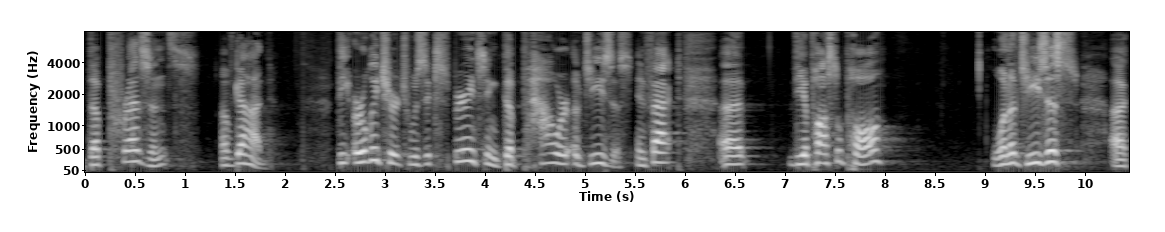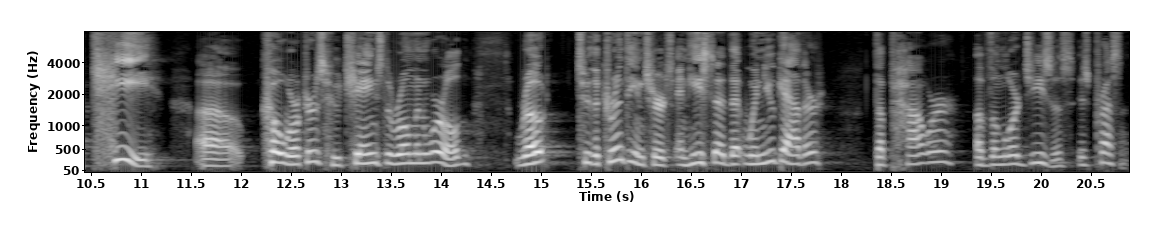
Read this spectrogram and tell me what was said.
the presence of God. The early church was experiencing the power of Jesus. In fact, uh, the Apostle Paul, one of Jesus' uh, key uh, co workers who changed the Roman world, wrote to the Corinthian church, and he said that when you gather, the power of the Lord Jesus is present.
